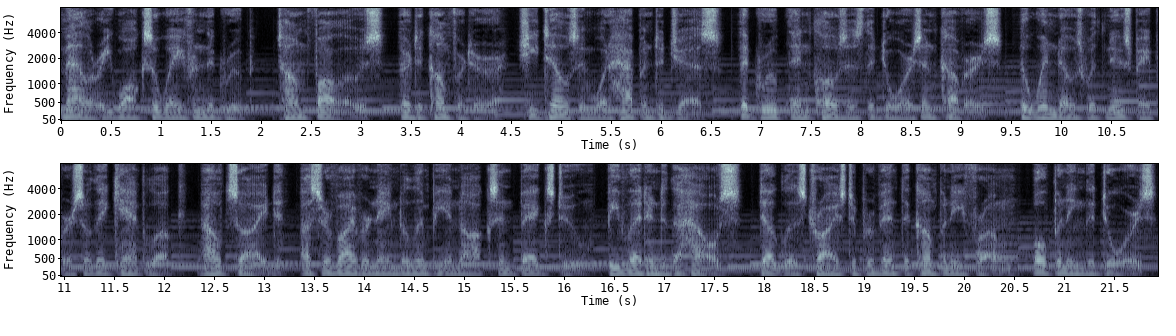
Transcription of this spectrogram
Mallory walks away from the group. Tom follows her to comfort her. She tells him what happened to Jess. The group then closes the doors and covers the windows with newspaper so they can't look. Outside, a survivor named Olympia knocks and begs to be let into the house. Douglas tries to prevent the company from opening the doors,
